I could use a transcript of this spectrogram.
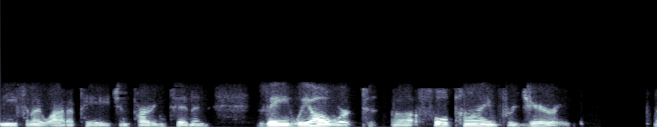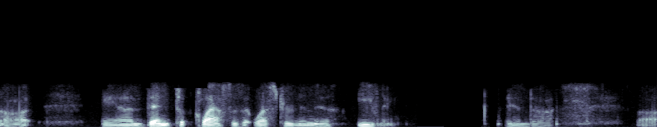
Neef and Iwata, Page and Partington and Zane. We all worked uh, full time for Jerry. Uh, and then took classes at Western in the evening, and uh, uh,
